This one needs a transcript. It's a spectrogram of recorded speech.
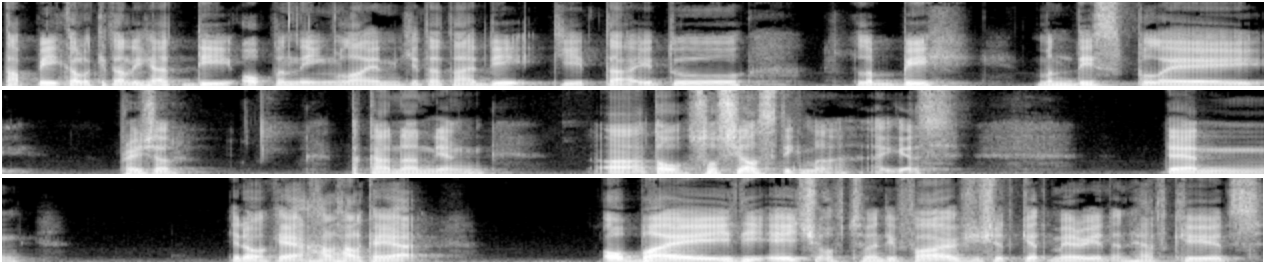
Tapi kalau kita lihat di opening line kita tadi, kita itu lebih mendisplay pressure, tekanan yang uh, atau social stigma, I guess. Dan you know kayak hal-hal kayak oh by the age of 25 you should get married and have kids.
